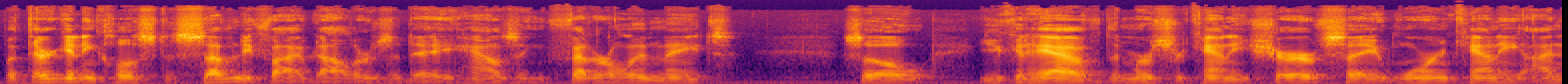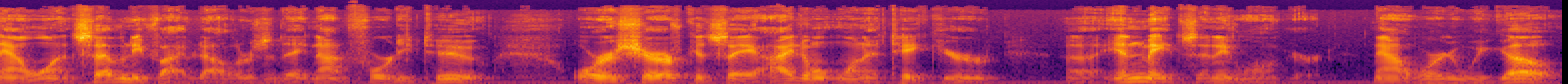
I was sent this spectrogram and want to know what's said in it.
But they're getting close to $75 a day housing federal inmates. So you could have the Mercer County Sheriff say, Warren County, I now want $75 a day, not 42 Or a sheriff could say, I don't want to take your uh, inmates any longer. Now, where do we go?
